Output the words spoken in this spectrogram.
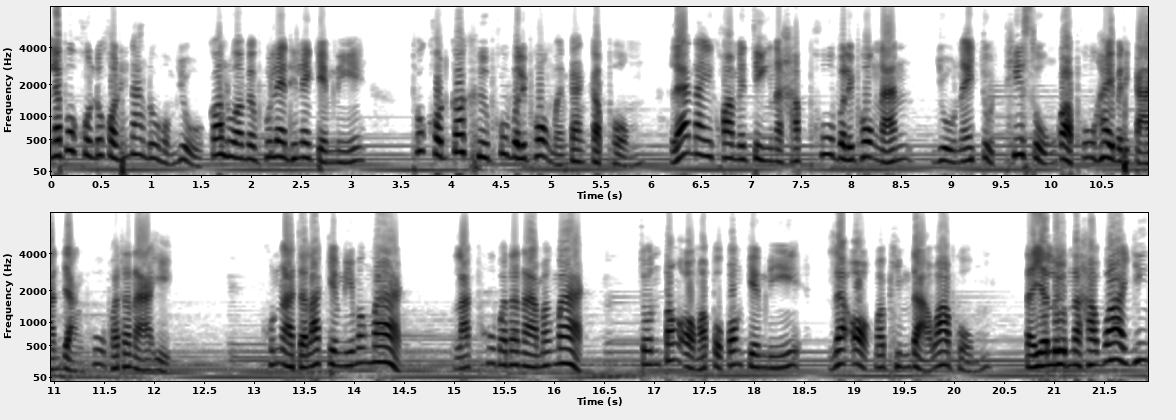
และพวกคุณทุกคนที่นั่งดูผมอยู่ ก็ล้วนเป็นผู้เล่นที่เล่นเกมนี้ ทุกคนก็คือผู้บริโภคเหมือนกันกับผม และในความเป็นจริงนะครับ ผู้บริโภคนั้น อยู่ในจุดที่สูงกว่าผู้ให้บริการอย่างผู้พัฒนาอีก คุณอาจจะรักเกมนี้มากๆ รักผู้พัฒนามากๆ จนต้องออกมาปกป้องเกมนี้ และออกมาพิมพ์ด่าว่าผม แต่อย่าลืมนะครับว่ายิ่ง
